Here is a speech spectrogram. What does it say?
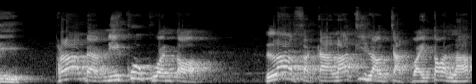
ลี พระแบบนี้คู่ควรต่อลาบสักการะที่เราจัดไว้ต้อนรับ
